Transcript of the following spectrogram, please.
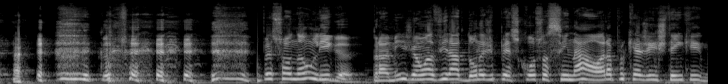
o pessoal não liga. Pra mim já é uma viradona de pescoço assim na hora, porque a gente tem que.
